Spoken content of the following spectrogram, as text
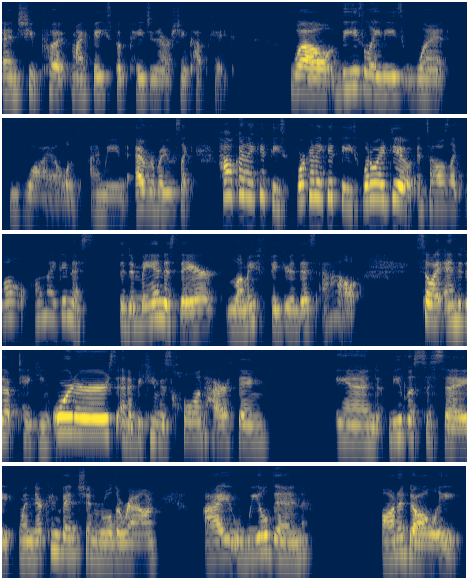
And she put my Facebook page, in The Nourishing Cupcake. Well, these ladies went wild. I mean, everybody was like, How can I get these? Where can I get these? What do I do? And so I was like, Well, oh my goodness, the demand is there. Let me figure this out. So I ended up taking orders and it became this whole entire thing. And needless to say, when their convention rolled around, I wheeled in on a dolly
